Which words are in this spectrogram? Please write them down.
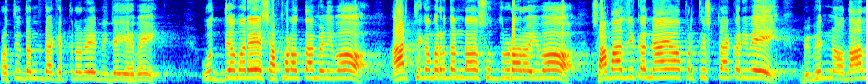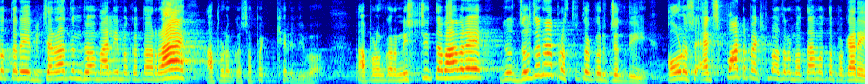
ପ୍ରତିଦ୍ୱନ୍ଦିତା କ୍ଷେତ୍ରରେ ବିଜୟୀ ହେବେ। ଉଦ୍ୟମରେ ସଫଳତା ମିଳିବ ଆର୍ଥିକ ମେରୁଦଣ୍ଡ ସୁଦୃଢ଼ ରହିବ ସାମାଜିକ ନ୍ୟାୟ ପ୍ରତିଷ୍ଠା କରିବେ ବିଭିନ୍ନ ଅଦାଲତରେ ବିଚାରାଧୀନ ଥିବା ମାଲି ମକତ ରାୟ ଆପଣଙ୍କ ସପକ୍ଷରେ ଯିବ ଆପଣଙ୍କର ନିଶ୍ଚିତ ଭାବରେ ଯେଉଁ ଯୋଜନା ପ୍ରସ୍ତୁତ କରୁଛନ୍ତି କୌଣସି ଏକ୍ସପର୍ଟ ଏକ୍ସପର୍ଟର ମତାମତ ପ୍ରକାରେ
